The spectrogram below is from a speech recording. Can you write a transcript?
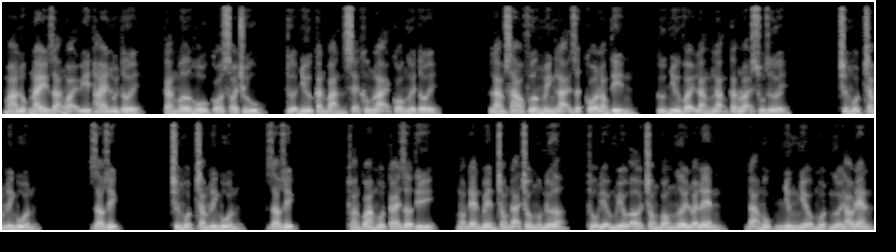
Mà lúc này giã ngoại ít ai lui tới, càng mơ hồ có sói chu, tựa như căn bản sẽ không lại có người tới. Làm sao phương minh lại rất có lòng tin, cứ như vậy lẳng lặng các loại số dưới. Chương một trăm linh bốn, giao dịch. Chương một trăm linh bốn, giao dịch. Thoáng qua một cái giờ tí, ngọn đèn bên trong đã trống một nửa, thổ địa miếu ở trong bóng người loay lên, đã mục nhưng nhiều một người áo đen.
